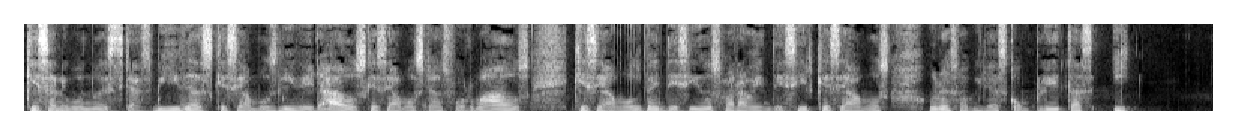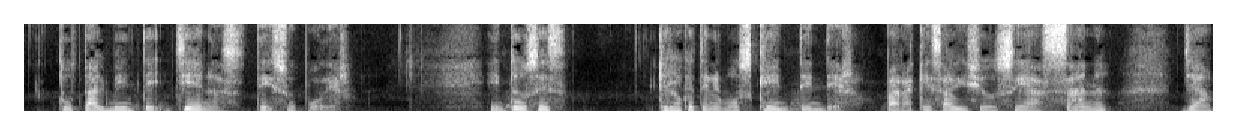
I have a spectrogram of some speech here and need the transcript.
que sanemos nuestras vidas, que seamos liberados, que seamos transformados, que seamos bendecidos para bendecir, que seamos unas familias completas y totalmente llenas de su poder. Entonces, ¿qué es lo que tenemos que entender? Para que esa visión sea sana, ya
